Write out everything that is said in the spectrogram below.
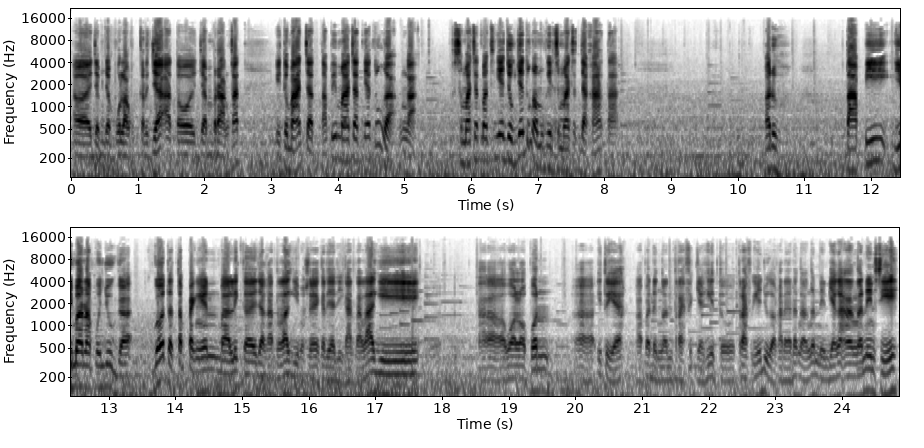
eh, jam-jam pulang kerja atau jam berangkat itu macet. Tapi macetnya tuh nggak nggak semacet macetnya Jogja tuh nggak mungkin semacet Jakarta aduh tapi gimana pun juga gue tetap pengen balik ke Jakarta lagi maksudnya kerja di Jakarta lagi. Uh, walaupun uh, itu ya apa dengan trafficnya gitu. Trafficnya juga kadang-kadang ngangenin. Ya nggak ngangenin sih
